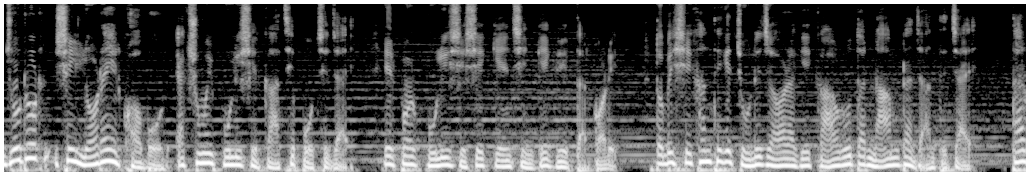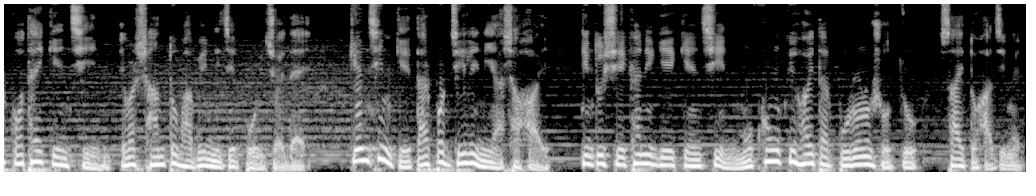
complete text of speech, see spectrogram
জোডোর সেই লড়াইয়ের খবর একসময় পুলিশের কাছে পৌঁছে যায়। এরপর পুলিশ এসে কেনসিনকে গ্রেপ্তার করে। তবে সেখান থেকে চলে যাওয়ার আগে কারও তার নামটা জানতে চায়। তার কথায় কেনসিন এবার শান্তভাবে নিজের পরিচয় দেয়। কেনসিনকে তারপর জেলে নিয়ে আসা হয়, কিন্তু সেখানে গিয়ে কেনসিন মুখোমুখি হয় তার পুরনো শত্রু সাইতো হাজিমের।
